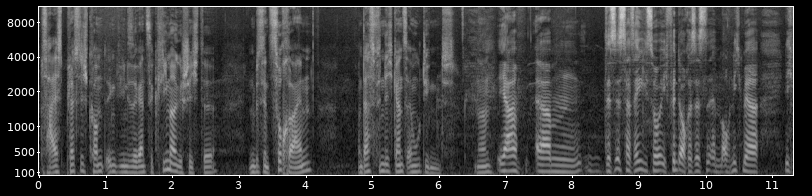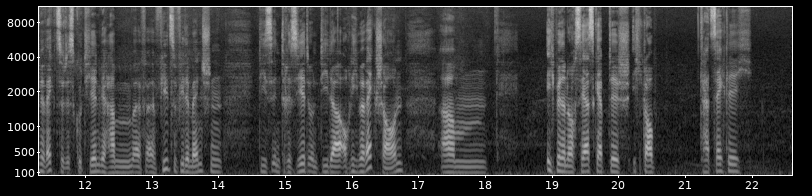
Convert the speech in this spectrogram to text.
Das heißt, plötzlich kommt irgendwie in diese ganze Klimageschichte ein bisschen Zug rein. Und das finde ich ganz ermutigend. Ne? Ja, ähm, das ist tatsächlich so. Ich finde auch, es ist ähm, auch nicht mehr, nicht mehr wegzudiskutieren. Wir haben äh, viel zu viele Menschen, die es interessiert und die da auch nicht mehr wegschauen. Ähm, ich bin da noch sehr skeptisch. Ich glaube tatsächlich,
